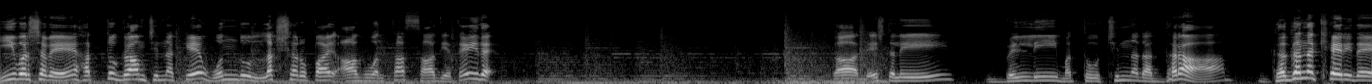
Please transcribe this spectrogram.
ಈ ವರ್ಷವೇ ಹತ್ತು ಗ್ರಾಂ ಚಿನ್ನಕ್ಕೆ ಒಂದು ಲಕ್ಷ ರೂಪಾಯಿ ಆಗುವಂತ ಸಾಧ್ಯತೆ ಇದೆ. ದೇಶದಲ್ಲಿ ಬೆಳ್ಳಿ ಮತ್ತು ಚಿನ್ನದ ದರ ಗಗನಕ್ಕೇರಿದೆ.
